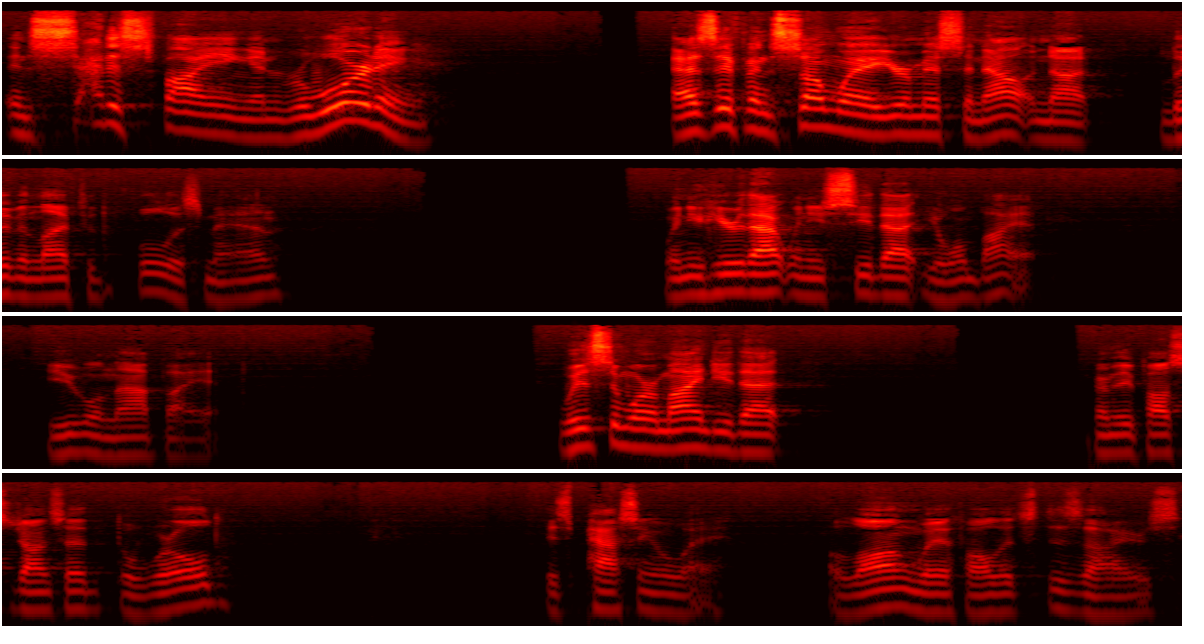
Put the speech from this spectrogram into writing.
and satisfying and rewarding, as if in some way you're missing out and not living life to the fullest, man. When you hear that, when you see that, you won't buy it. You will not buy it. Wisdom will remind you that Remember the Apostle John said, the world is passing away, along with all its desires.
